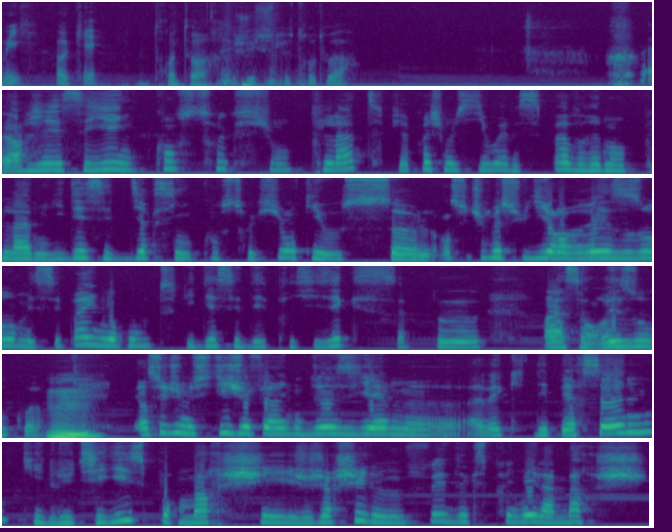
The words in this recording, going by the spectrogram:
oui, ok. Le trottoir. Juste le trottoir. Alors j'ai essayé une construction plate, puis après je me suis dit ouais mais c'est pas vraiment plat, mais l'idée c'est de dire que c'est une construction qui est au sol. Ensuite je me suis dit en réseau, mais c'est pas une route. L'idée c'est de préciser que ça peut, voilà c'est en réseau quoi. Et ensuite je me suis dit je vais faire une deuxième euh, avec des personnes qui l'utilisent pour marcher. Je cherchais le fait d'exprimer la marche.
